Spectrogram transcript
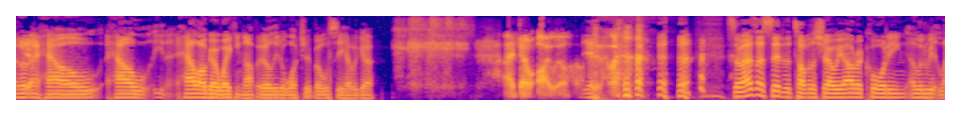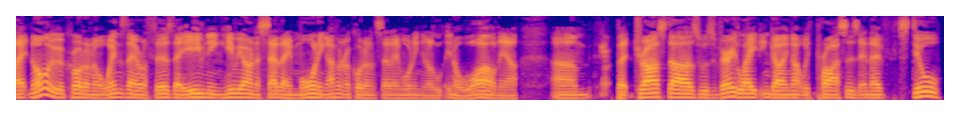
I don't Yeah. know how how you know how I'll go waking up early to watch it, but we'll see how we go. I doubt I will. I'll put it that way. so as I said at the top of the show, we are recording a little bit late. Normally we record on a Wednesday or a Thursday evening. Here we are on a Saturday morning. I haven't recorded on a Saturday morning in a, in a while now. Um, but Draft Stars was very late in going up with prices, and they've still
